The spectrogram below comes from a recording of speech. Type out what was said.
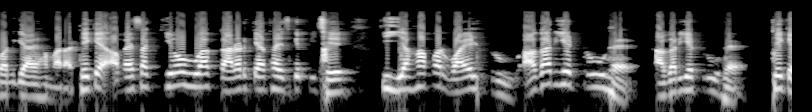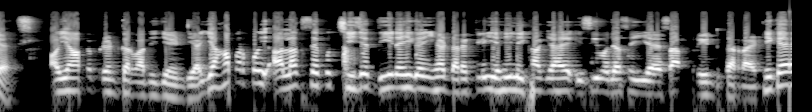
बन गया है हमारा। ठीक है, अब ऐसा क्यों हुआ? कारण क्या था इसके पीछे? कि यहाँ पर वाइल्ड ट्रू अगर ये ट्रू है, अगर ये ट्रू है ठीक है? और यहाँ पे प्रिंट करवा दीजिए इंडिया यहाँ पर कोई अलग से कुछ चीज़ें दी नहीं गई है डायरेक्टली यही लिखा गया है, इसी वजह से ये ऐसा प्रिंट कर रहा है, ठीक है?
